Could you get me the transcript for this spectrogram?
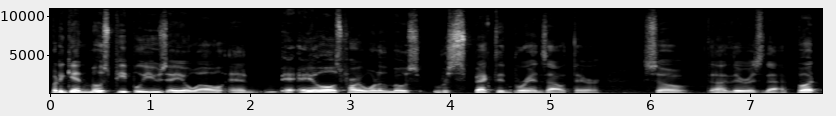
But again, most people use AOL, and AOL is probably one of the most respected brands out there. So uh, there is that. But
